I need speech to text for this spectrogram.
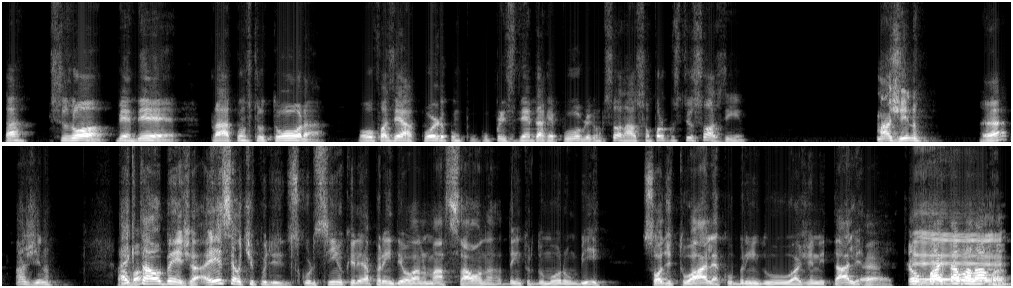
Tá? precisou vender para a construtora ou fazer acordo com, com, o presidente da República, não precisou nada. O São Paulo construiu sozinho. Imagino. É? Imagino. Tá Aí que tá, o Benja. Esse é o tipo de discursinho que ele aprendeu lá numa sauna dentro do Morumbi, só de toalha, cobrindo a genitália. É. Seu é... pai tava lá, mano.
